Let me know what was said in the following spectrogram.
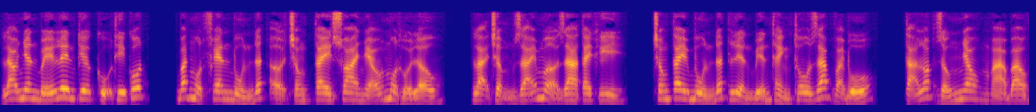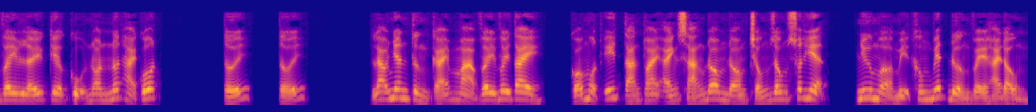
Lão nhân bế lên kia cụ thi cốt, bắt một phen bùn đất ở trong tay xoa nhéo một hồi lâu, lại chậm rãi mở ra tay khi, trong tay bùn đất liền biến thành thô giáp vải bố, tạ lót giống nhau mà bao vây lấy kia cụ non nớt hải cốt. Tới, tới. Lão nhân từng cái mà vây vây tay, có một ít tán toai ánh sáng đom đóm trống rông xuất hiện, như mở mịt không biết đường về hài đồng,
